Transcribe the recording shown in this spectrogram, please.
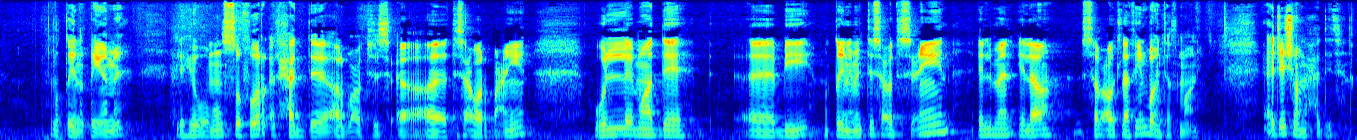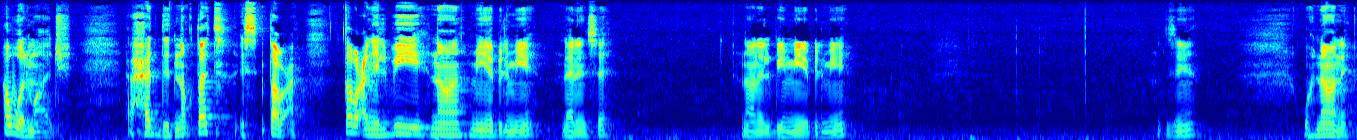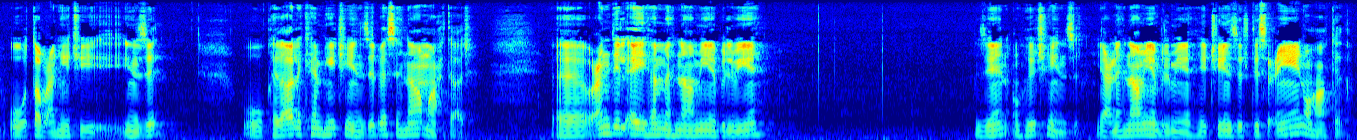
مطيني قيمة اللي هو من صفر لحد أربعة تسعة وأربعين. والمادة B مطيني من تسعة وتسعين المن إلى سبعة وثلاثين point ثمانية. أجي شلون أحدد؟ أول ما أجي أحدد نقطة طبعا طبعا ال B هنا مية بالمية لا ننسى. هنا ال B مية بالمية. زين. وهنا وطبعا هيك ينزل وكذلك هم هيك ينزل بس هنا ما أحتاج. أه وعندي ال A هم هنا مية بالمية. زين وهيك ينزل. يعني هنا مية بالمية هيك ينزل تسعين وهكذا.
